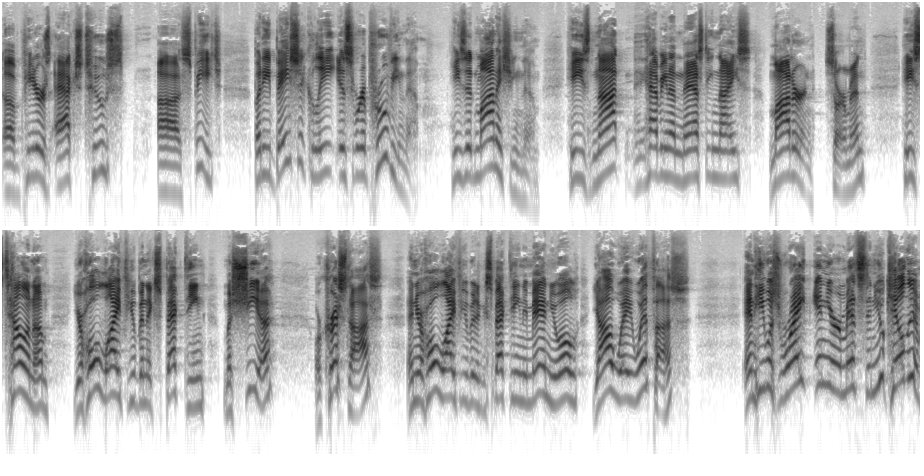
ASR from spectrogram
of Peter's Acts 2 uh, speech, but he basically is reproving them. He's admonishing them. He's not having a nasty, nice, modern sermon. He's telling them, your whole life you've been expecting Mashiach or Christos, and your whole life you've been expecting Emmanuel, Yahweh with us, and he was right in your midst and you killed him.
